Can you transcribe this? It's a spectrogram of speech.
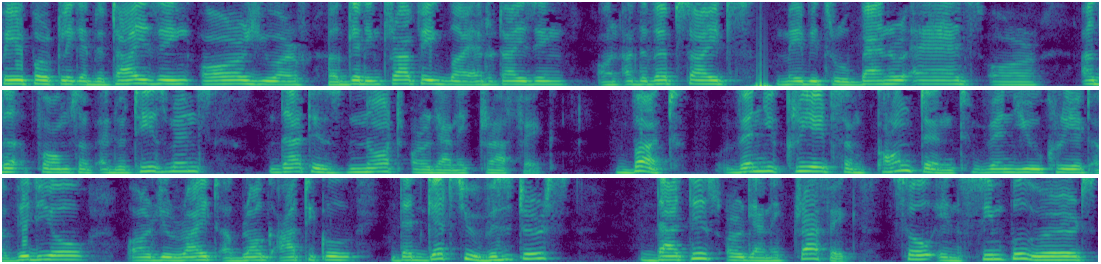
pay-per-click advertising or you are uh, getting traffic by advertising on other websites, maybe through banner ads or other forms of advertisements, that is not organic traffic. But when you create some content, when you create a video or you write a blog article that gets you visitors, that is organic traffic. So in simple words,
